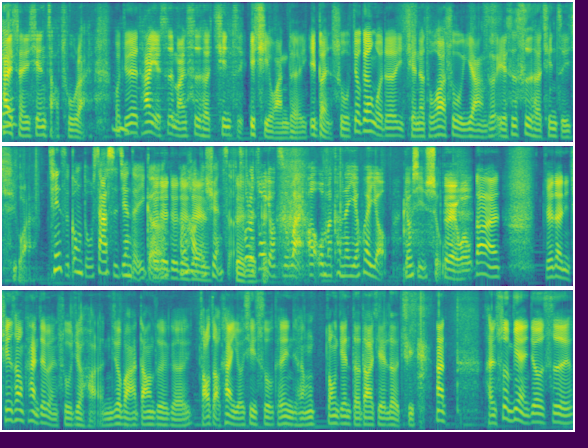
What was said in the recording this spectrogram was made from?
太神先找出来，我觉得它也是蛮适合亲子一起玩的一本书，就跟我的以前的图画书一样，都也是适合亲子一起玩，亲子共读杀时间的一个很好的选择。除了桌游之外，哦，我们可能也会有游戏书。对，我当然觉得你轻松看这本书就好了，你就把它当做一个找找看游戏书，可是你从中间得到一些乐趣。那很顺便就是，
